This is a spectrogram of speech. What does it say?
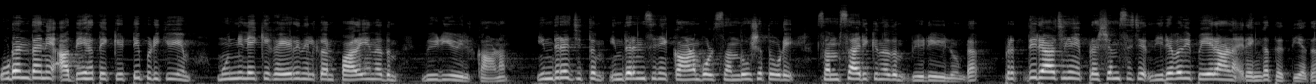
ഉടൻ തന്നെ അദ്ദേഹത്തെ കെട്ടിപ്പിടിക്കുകയും മുന്നിലേക്ക് കയറി നിൽക്കാൻ പറയുന്നതും വീഡിയോയിൽ കാണാം. ഇന്ദ്രജിത്തും ഇന്ദ്രൻസിനെ കാണുമ്പോൾ സന്തോഷത്തോടെ സംസാരിക്കുന്നതും വീഡിയോയിലുണ്ട്. പൃഥ്വിരാജിനെ പ്രശംസിച്ച് നിരവധി പേരാണ് രംഗത്തെത്തിയത്.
